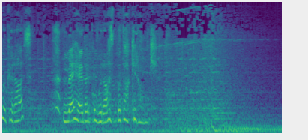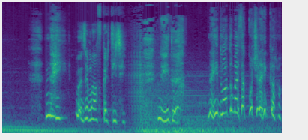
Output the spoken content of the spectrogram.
मगर आज मैं हैदर को वो राज बता के रहूँगी। नहीं, मुझे माफ़ कर दीजिए। नहीं दुआ नहीं दुआ, तुम ऐसा कुछ नहीं करो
